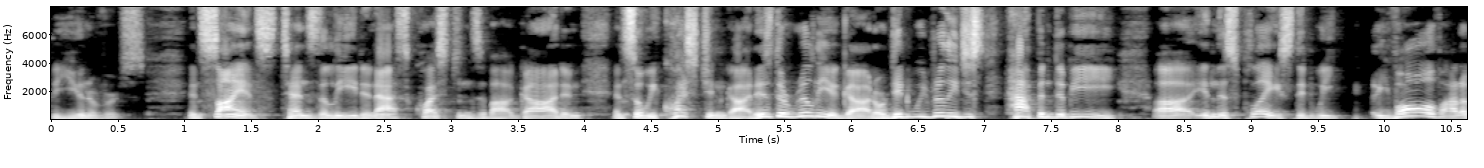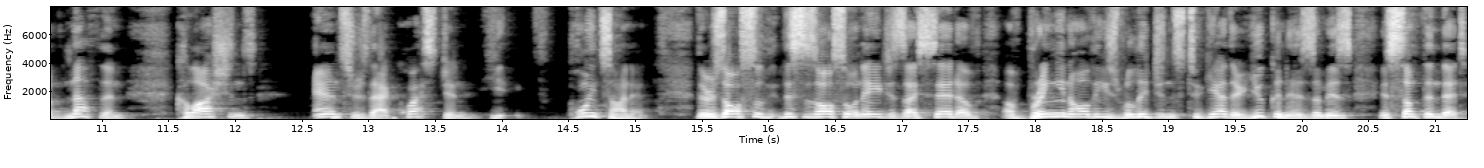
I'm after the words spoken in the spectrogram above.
the universe. And science tends to lead and ask questions about God. And, and so we question God. Is there really a God? Or did we really just happen to be uh, in this place? Did we evolve out of nothing? Colossians answers that question. He, points on it. There's also, this is also an age, as I said, of, of bringing all these religions together. Eucharism is, is something that,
